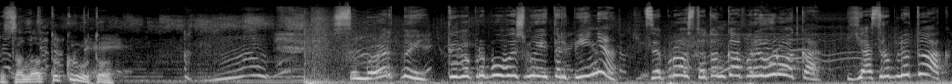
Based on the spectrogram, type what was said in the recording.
Занадто круто. Смертний? Ти випробовуєш моє терпіння? Це просто тонка перегородка. Я зроблю так.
